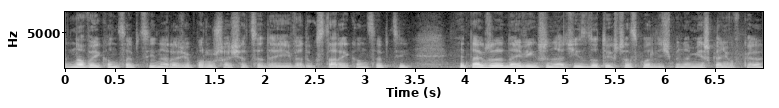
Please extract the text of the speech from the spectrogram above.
e, nowej koncepcji, na razie porusza się CDI według starej koncepcji. Jednakże największy nacisk dotychczas kładliśmy na mieszkaniówkę. E,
